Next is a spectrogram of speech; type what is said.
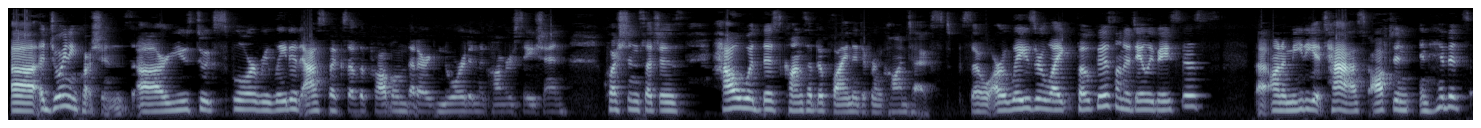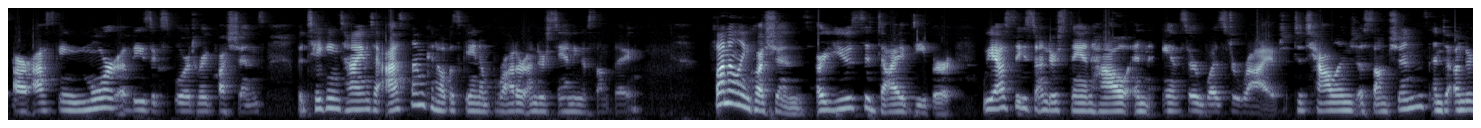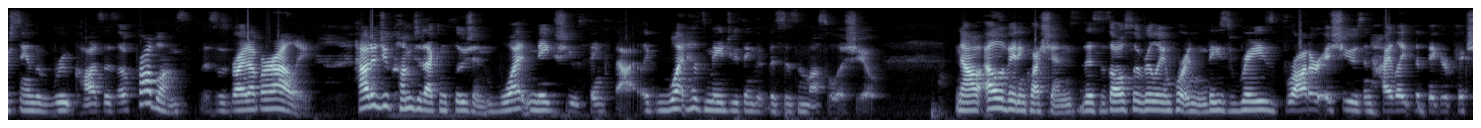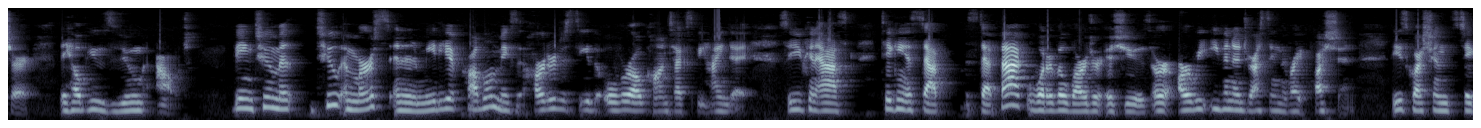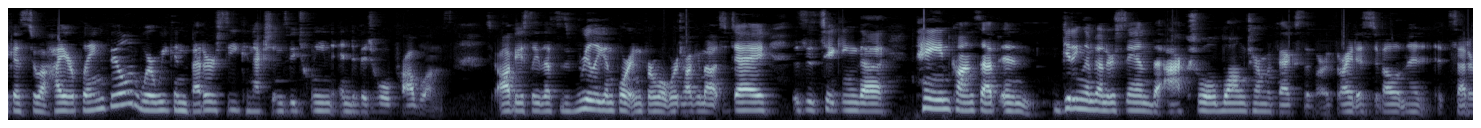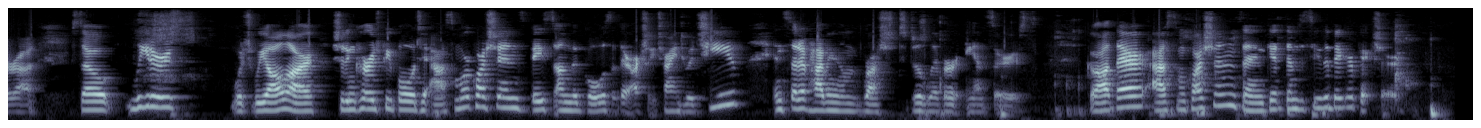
Uh, adjoining questions are used to explore related aspects of the problem that are ignored in the conversation. Questions such as how would this concept apply in a different context? So, our laser like focus on a daily basis uh, on immediate tasks often inhibits our asking more of these exploratory questions, but taking time to ask them can help us gain a broader understanding of something. Funneling questions are used to dive deeper. We ask these to understand how an answer was derived, to challenge assumptions, and to understand the root causes of problems. This is right up our alley. How did you come to that conclusion? What makes you think that? Like, what has made you think that this is a muscle issue? Now, elevating questions. This is also really important. These raise broader issues and highlight the bigger picture. They help you zoom out. Being too, too immersed in an immediate problem makes it harder to see the overall context behind it. So you can ask, taking a step step back, what are the larger issues? Or are we even addressing the right question? These questions take us to a higher playing field where we can better see connections between individual problems. So obviously, this is really important for what we're talking about today. This is taking the pain concept and getting them to understand the actual long-term effects of arthritis development, etc. So leaders, which we all are, should encourage people to ask more questions based on the goals that they're actually trying to achieve instead of having them rush to deliver answers. Go out there, ask some questions, and get them to see the bigger picture.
